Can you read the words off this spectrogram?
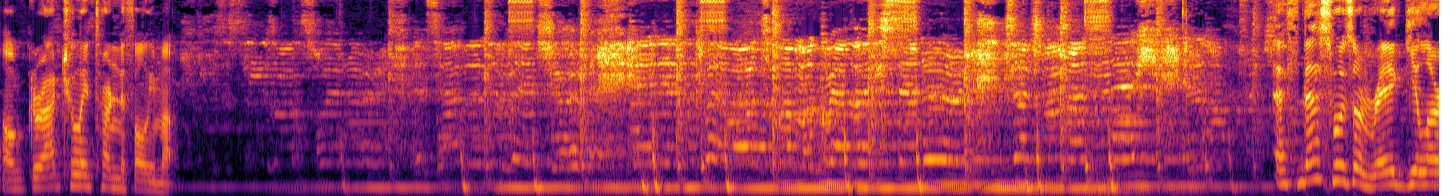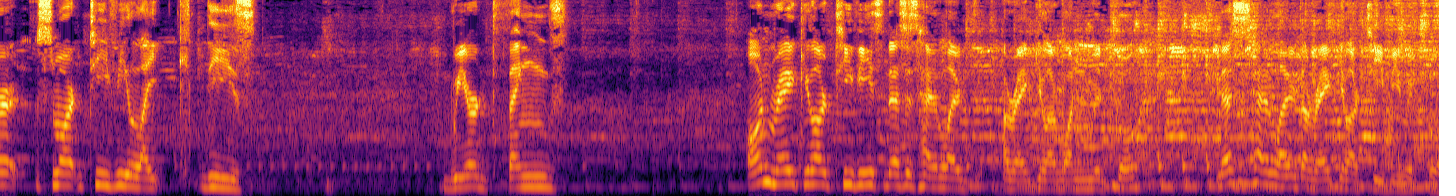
I'll gradually turn the volume up. If this was a regular smart TV like these weird things on regular TVs, this is how loud a regular one would go. This is how loud a regular TV would go.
